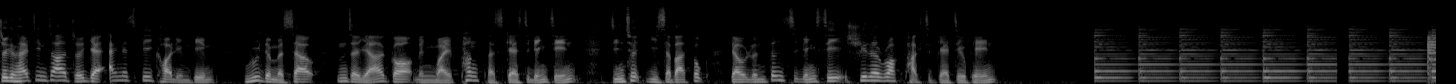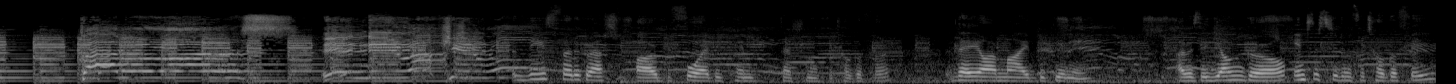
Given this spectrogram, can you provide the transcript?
最近喺尖沙咀嘅 Agnes B 概念店 Rue de Marcel 咁就有一個名為 PUNK+ 嘅攝影展，展出二十八幅由倫敦攝影師 Sheila Rock 拍攝嘅照片。These photographs are before I became a professional photographer. They are my beginning. I was a young girl interested in photography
